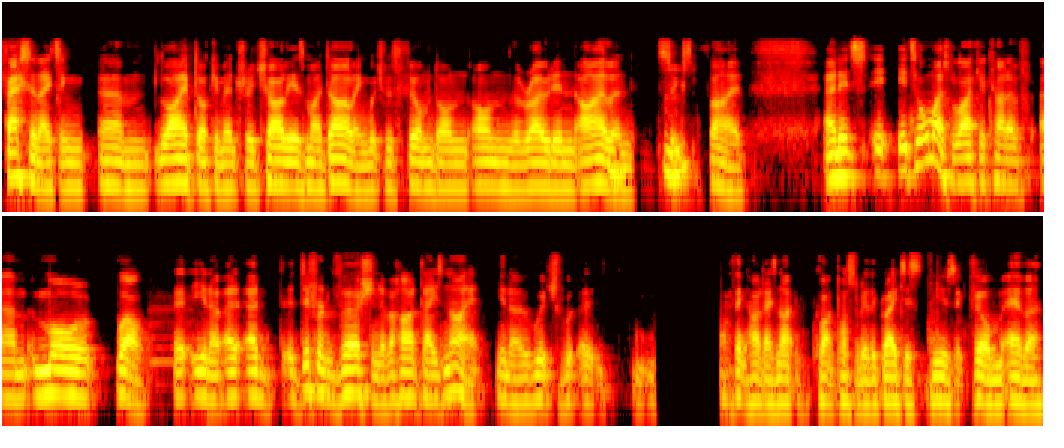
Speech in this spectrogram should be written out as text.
fascinating um, live documentary "Charlie Is My Darling," which was filmed on on the road in Ireland, '65. Mm-hmm. And it's it, it's almost like a kind of um, more well, uh, you know, a, a, different version of a Hard Day's Night, you know, which uh, I think Hard Day's Night quite possibly the greatest music film ever,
